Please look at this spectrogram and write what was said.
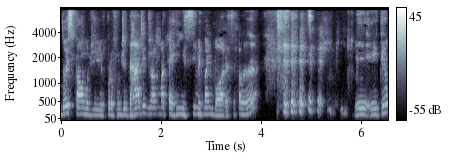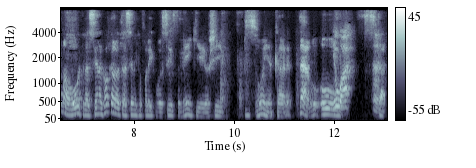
dois palmos de profundidade, ele joga uma terrinha em cima e vai embora. Você fala, hã? e, e, tem uma outra cena, qual que é a outra cena que eu falei com vocês também, que eu achei bizonha, cara? Ah, o, o, eu acho Cara,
